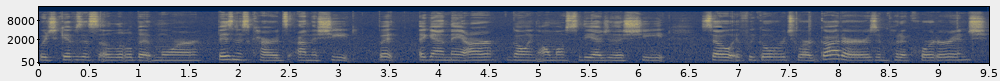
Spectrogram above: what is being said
which gives us a little bit more business cards on the sheet. But again, they are going almost to the edge of the sheet. So if we go over to our gutters and put a quarter inch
